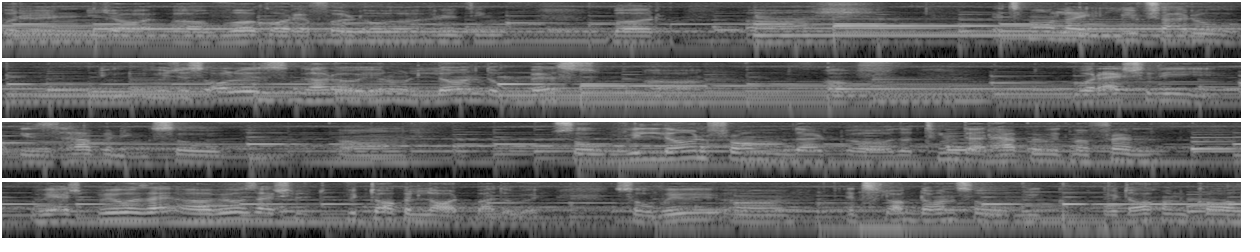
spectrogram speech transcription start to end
put in your uh, work or effort or anything but uh, it's more like you try to you, you just always gotta you know learn the best uh, of what actually is happening. So um, so we learned from that uh, the thing that happened with my friend. We, act- we was uh, we was actually we talk a lot by the way. So we uh, it's locked down so we, we talk on call.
